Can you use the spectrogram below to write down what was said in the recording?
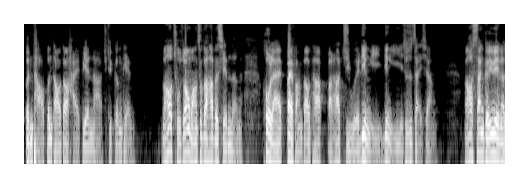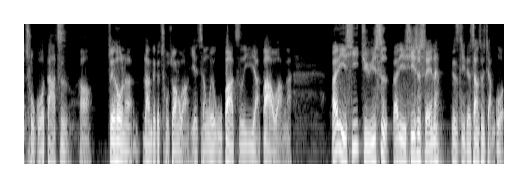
奔逃，奔逃到海边呐去耕田。然后楚庄王知道他的贤能，后来拜访到他，把他举为令仪，令仪也就是宰相。然后三个月呢，楚国大治啊，最后呢让这个楚庄王也成为五霸之一啊，霸王啊。百里奚举于市，百里奚是谁呢？就是记得上次讲过，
